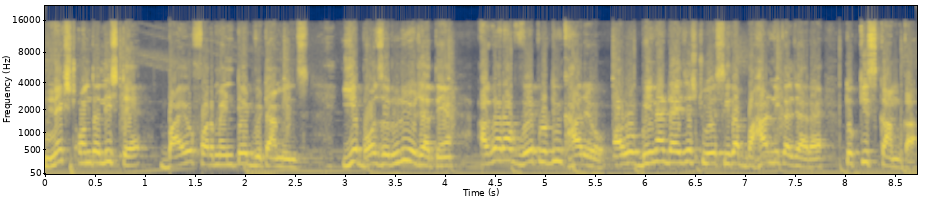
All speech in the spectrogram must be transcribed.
नेक्स्ट ऑन द लिस्ट है बायो फॉर्मेंटेड विटामिन ये बहुत ज़रूरी हो जाते हैं। अगर आप वे प्रोटीन खा रहे हो और वो बिना डाइजेस्ट हुए सीधा बाहर निकल जा रहा है तो किस काम का?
